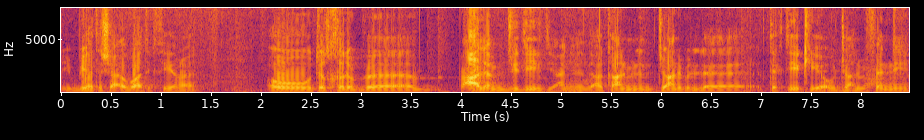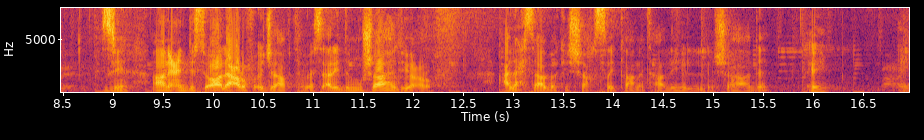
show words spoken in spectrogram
بها تشعبات كثيرة. وتدخل بعالم جديد يعني إذا كان من الجانب التكتيكي أو الجانب الفني. زين. أنا عندي سؤال أعرف إجابته بس أريد المشاهد يعرف على حسابك الشخصي كانت هذه الشهادة؟ اي اي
